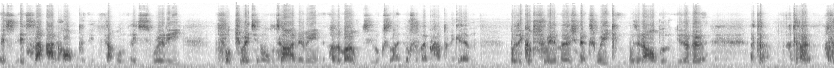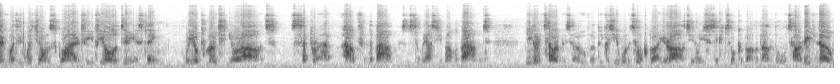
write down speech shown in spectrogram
it's it's that ad hoc. It's that one. It's really fluctuating all the time. I mean, at the moment, it looks like nothing will ever happen again. But they could re-emerge next week with an album. You know, I, I, I think with with John Squire, if, you, if you're doing a thing where you're promoting your art separate out from the band, somebody asks you about the band, you're going to tell them it's over because you want to talk about your art. You know, you're sick of talking about the band all the time, even though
